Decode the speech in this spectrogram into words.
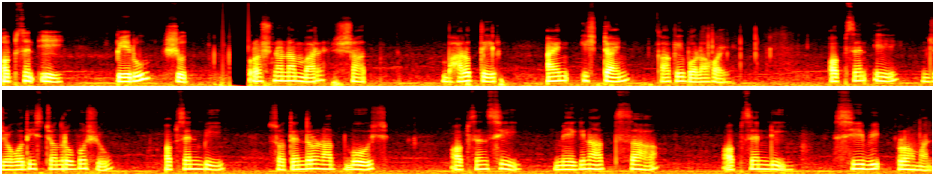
অপশান এ পেরু স্রোত প্রশ্ন নাম্বার সাত। ভারতের আইনস্টাইন কাকে বলা হয়? Option A Jagadish Chandra Basu. Option B, Satyendranath Bose. Option C, Meghnath Saha. Option D, C B Rahman.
